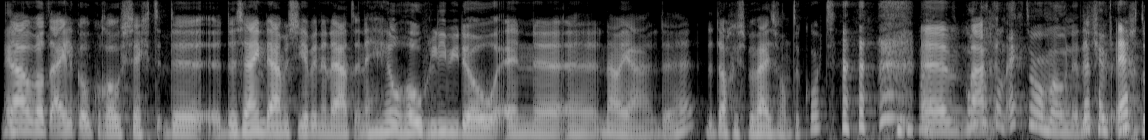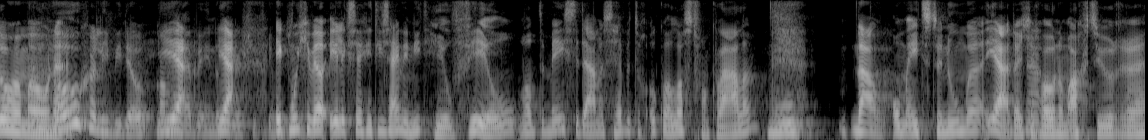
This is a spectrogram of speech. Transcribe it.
En nou, wat eigenlijk ook Roos zegt, de, er zijn dames die hebben inderdaad een heel hoog libido en uh, uh, nou ja, de, hè, de dag is bewijs van tekort. maar, um, komt maar, dan echt door hormonen? Dat, dat komt echt door hormonen. Een hoger libido kan ja, hebben in dat ja. eerste trimester. Ik moet je wel eerlijk zeggen, die zijn er niet heel veel, want de meeste dames hebben toch ook wel last van kwalen. Moe. Nou, om iets te noemen, ja, dat je ja. gewoon om acht uur uh,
